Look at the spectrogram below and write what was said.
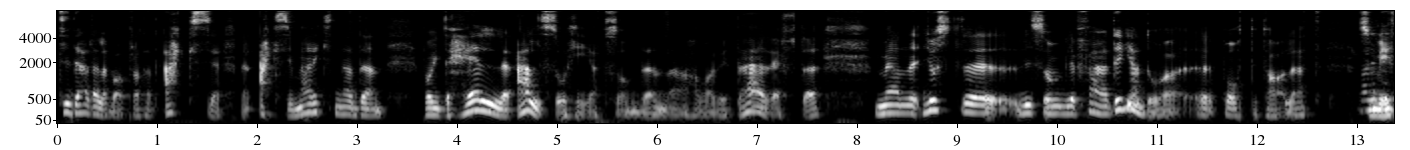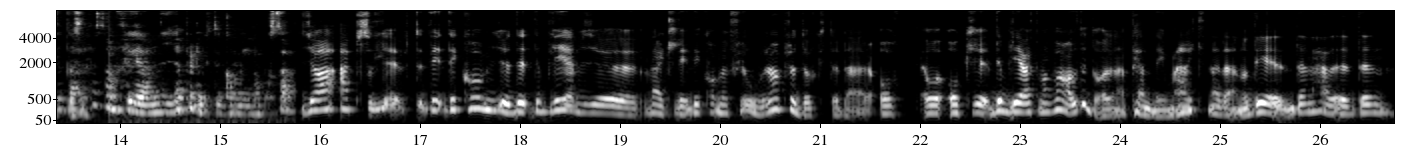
tidigare hade alla bara pratat aktier, men aktiemarknaden var inte heller alls så het som den eh, har varit därefter. Men just eh, vi som blev färdiga då eh, på 80-talet var det lite därför som flera nya produkter kom in också? Ja, absolut. Det, det kom ju, det, det, blev ju verkligen, det kom en flora av produkter där och, och, och, det blev att man valde då den här penningmarknaden och det, den, hade, den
